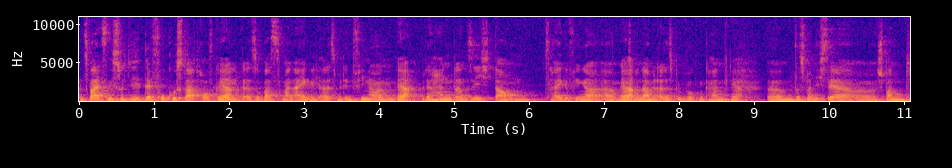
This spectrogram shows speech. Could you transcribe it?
Und zwar jetzt nicht so die, der Fokus da drauf gelegt, also was man eigentlich alles mit den Fingern, mit der Hand an sich, Daumen, Zeigefinger, äh, was man damit alles bewirken kann. Ähm, das fand ich sehr äh, spannend.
